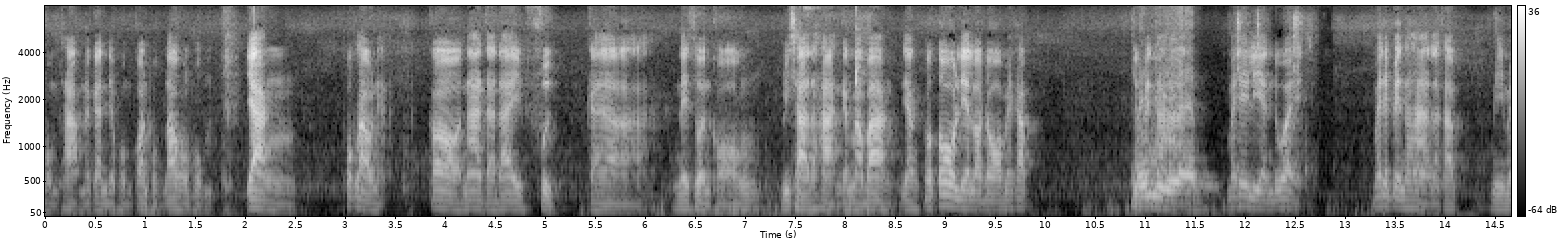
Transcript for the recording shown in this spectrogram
ผมถามแล้วกันเดี๋ยวผมก่อนผมเล่าของผม อย่างพวกเราเนี่ยก็น่าจะได้ฝึกกับ ในส่วนของวิชาทหารกันมาบ้าง อย่างโตโต้เรียนรอดอไหมครับหรือเป็นทหารไม่ได้เรียนด้วย ไม่ได้เป็นทหารเหรอครับ มีไหม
